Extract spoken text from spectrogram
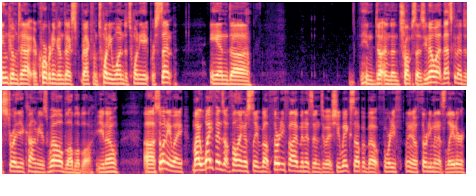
income tax, or corporate income tax back from 21 to 28 percent, and uh, and, then Trump says, you know what, that's going to destroy the economy as well. Blah blah blah. You know. Uh, so anyway, my wife ends up falling asleep about 35 minutes into it. She wakes up about 40, you know, 30 minutes later.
